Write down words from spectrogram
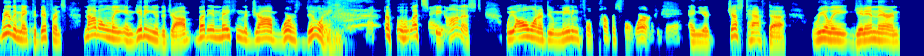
really make the difference not only in getting you the job but in making the job worth doing. Let's right. be honest we all want to do meaningful purposeful work and you just have to really get in there and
